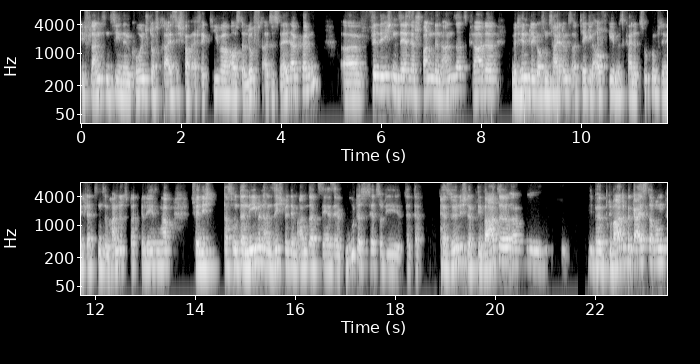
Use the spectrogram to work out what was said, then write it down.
Die Pflanzen ziehen den Kohlenstoff 30-fach effektiver aus der Luft, als es Wälder können. Äh, finde ich einen sehr, sehr spannenden Ansatz, gerade mit Hinblick auf einen Zeitungsartikel Aufgeben ist keine Zukunft, den ich letztens im Handelsblatt gelesen habe, finde ich das Unternehmen an sich mit dem Ansatz sehr, sehr gut. Das ist jetzt so die, der, der persönliche, der private, äh, die private Begeisterung.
